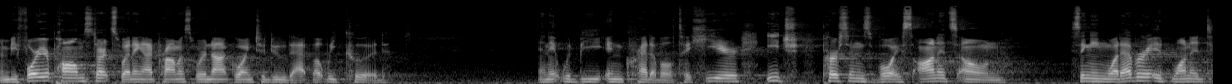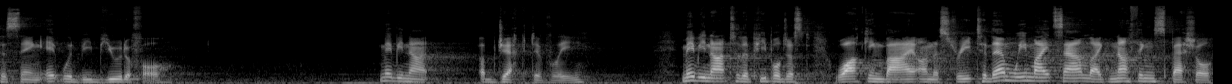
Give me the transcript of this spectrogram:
And before your palms start sweating, I promise we're not going to do that, but we could. And it would be incredible to hear each person's voice on its own singing whatever it wanted to sing, it would be beautiful. Maybe not objectively. Maybe not to the people just walking by on the street. To them, we might sound like nothing special,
